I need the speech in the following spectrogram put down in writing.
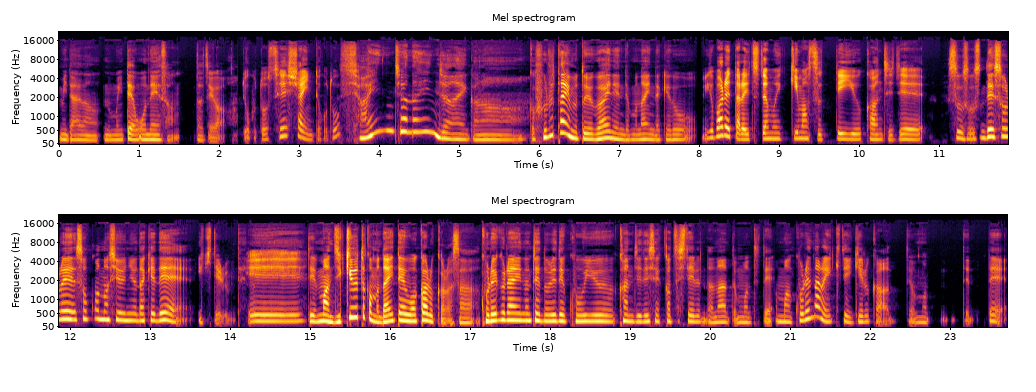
みたいなのもいてお姉さんたちが。ってこと？正社員ってこと？社員じゃないんじゃないかな。フルタイムという概念でもないんだけど。呼ばれたらいつでも行きますっていう感じで。そうそうそう。でそれそこの収入だけで生きてるみたいな。へえでまあ時給とかも大体わかるからさこれぐらいの手取りでこういう感じで生活してるんだなって思っててまあこれなら生きていけるかって思ってて。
